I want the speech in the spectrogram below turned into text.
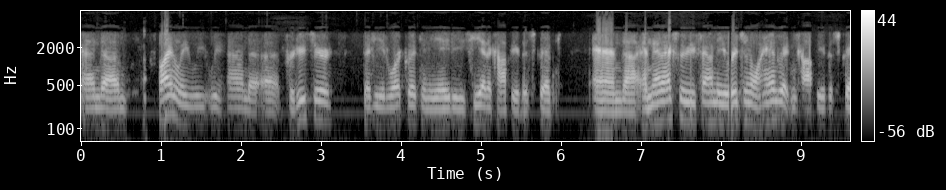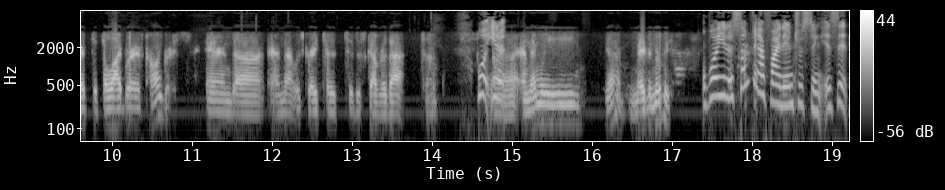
And um, finally, we we found a, a producer that he had worked with in the '80s. He had a copy of the script, and uh, and then actually we found the original handwritten copy of the script at the Library of Congress, and uh, and that was great to to discover that. So, well you know uh, and then we yeah made the movie. Well, you know, something I find interesting is that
